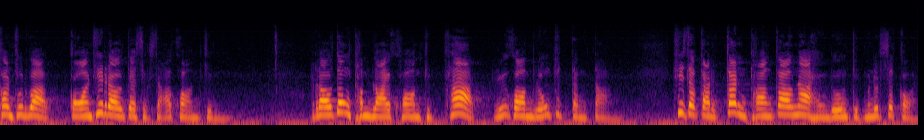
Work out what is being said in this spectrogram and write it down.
คอนพูดว่าก่อนที่เราจะศึกษาความจริง เราต้องทำลายความผิดพลาดหรือความหลงผิดต่างๆ ที่สกัดกั้นทางก้าวหน้าแห่งดวงจิตมนุษย์ซะก่อน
